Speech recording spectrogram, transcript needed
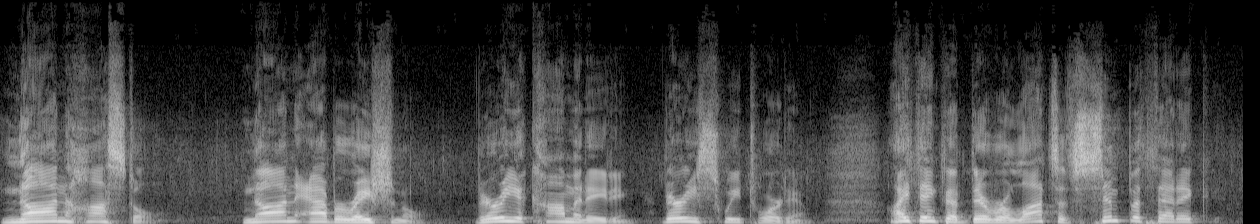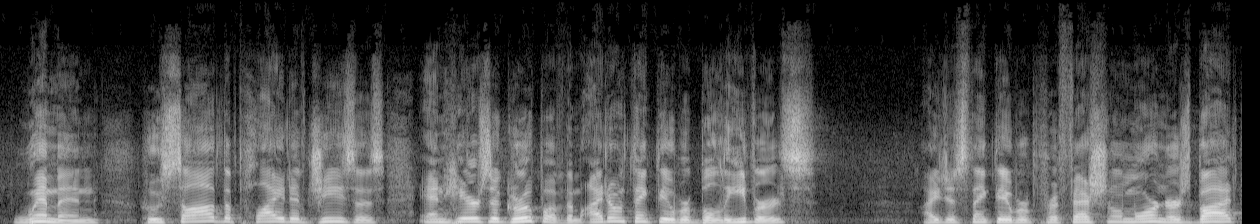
non hostile, non aberrational, very accommodating, very sweet toward him. I think that there were lots of sympathetic women who saw the plight of Jesus, and here's a group of them. I don't think they were believers. I just think they were professional mourners, but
